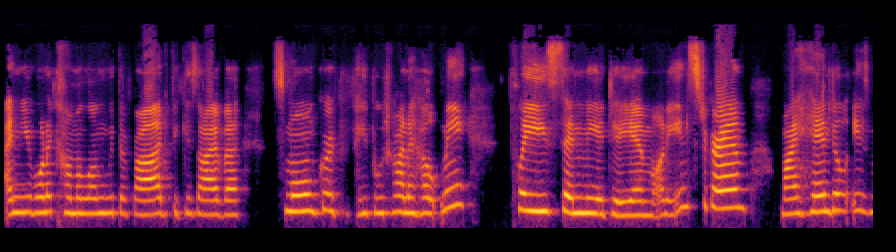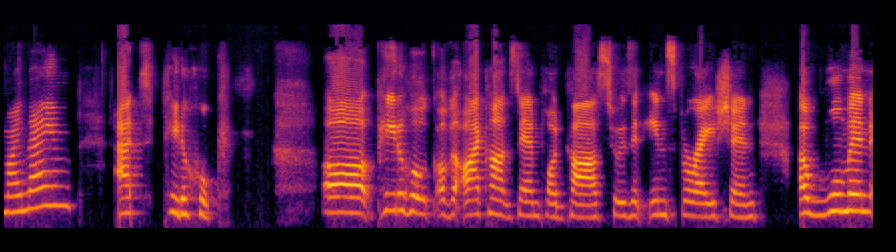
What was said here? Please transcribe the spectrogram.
and you want to come along with the ride because I have a small group of people trying to help me, please send me a DM on Instagram. My handle is my name at Peta Hooke. Oh, Peta Hooke of the I Can't Stand podcast, who is an inspiration, a woman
